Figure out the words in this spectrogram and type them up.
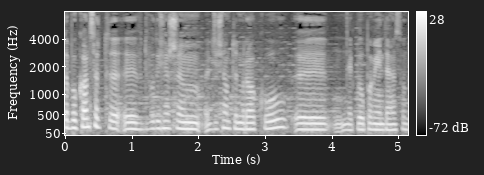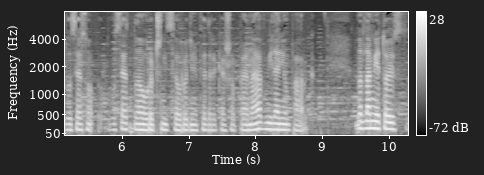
To był koncert y, w 2010 roku, y, jakby upamiętając tą 200, 200 rocznicę urodzin Fryderyka Chopina w Millennium Park. No dla mnie to jest,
